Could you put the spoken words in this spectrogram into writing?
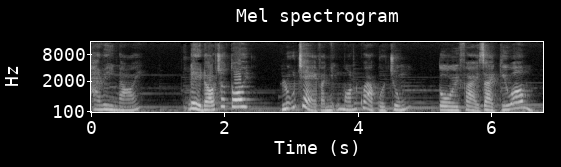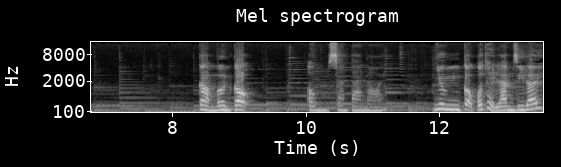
Harry nói Để đó cho tôi Lũ trẻ và những món quà của chúng Tôi phải giải cứu ông. Cảm ơn cậu Ông Santa nói Nhưng cậu có thể làm gì đây?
